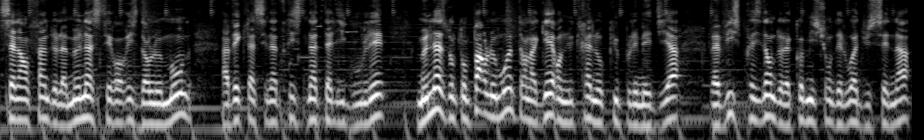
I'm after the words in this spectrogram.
Celle enfin de la menace terroriste dans le monde avec la sénatrice Nathalie Goulet, menace dont on parle moins tant la guerre en Ukraine occupe les médias. La vice-présidente de la commission des lois du Sénat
